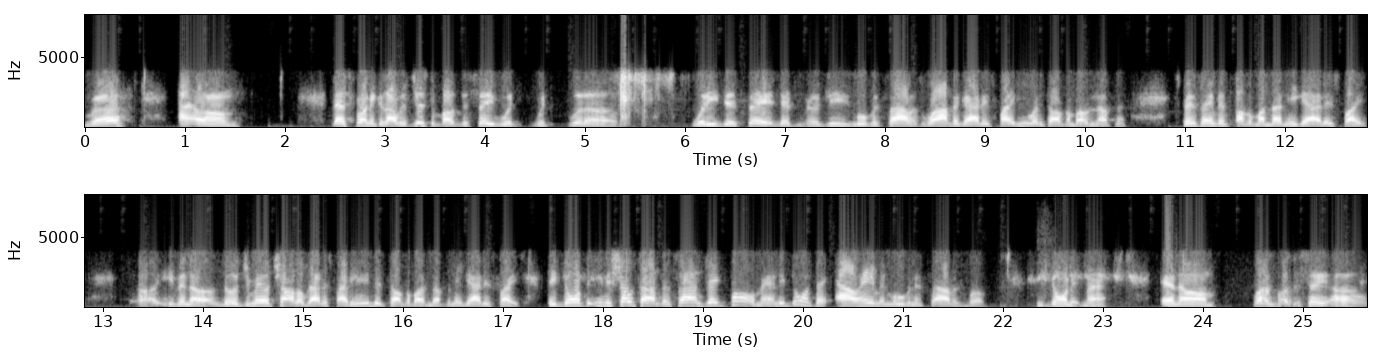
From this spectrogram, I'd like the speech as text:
bruh. I um, that's funny because I was just about to say what what what uh what he just said that Real G's moving silence. Wilder got his fight, he wasn't talking about nothing. Spence ain't been talking about nothing. He got his fight. Uh, even uh, little Jermell Charlo got his fight. He ain't been talking about nothing. He got his fight. They doing th- even Showtime done signed Jake Paul, man. They doing thing. Al Haymon moving in silence, bro. He's doing it, man. And um, what I was about to say, uh,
